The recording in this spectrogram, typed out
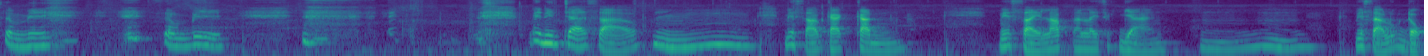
ซอมบี้ซอมบี ม่นินจาสาวอืมไม่สาวกักกันไม่สายลับอะไรสักอย่างอืมไม่สาวลูกดก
